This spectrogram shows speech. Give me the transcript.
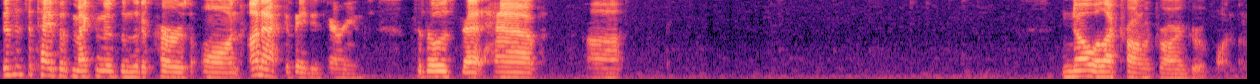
This is the type of mechanism that occurs on unactivated arenes, so those that have uh, no electron withdrawing group on them.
